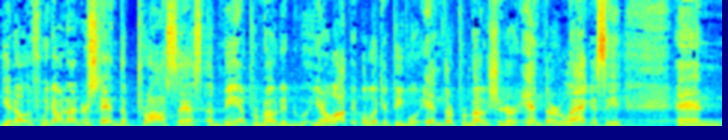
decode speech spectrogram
you know, if we don't understand the process of being promoted, you know, a lot of people look at people in their promotion or in their legacy, and,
